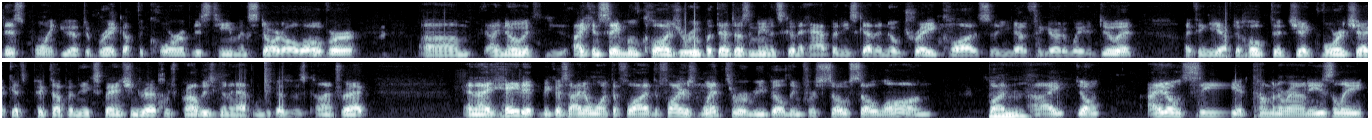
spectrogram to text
this point you have to break up the core of this team and start all over. Um, I know it. I can say move Claude Giroux, but that doesn't mean it's going to happen. He's got a no trade clause, so you got to figure out a way to do it. I think you have to hope that Jake Voracek gets picked up in the expansion draft, which probably is going to happen because of his contract. And I hate it because I don't want the fly. The Flyers went through a rebuilding for so so long, but Mhm. I don't. I don't see it coming around easily.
